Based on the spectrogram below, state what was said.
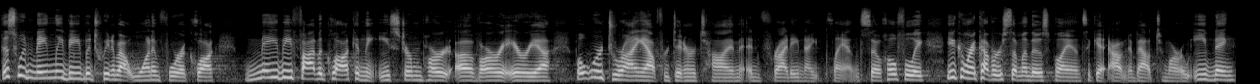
This would mainly be between about 1 and 4 o'clock, maybe 5 o'clock in the eastern part of our area, but we're drying out for dinner time and Friday night plans. So hopefully you can recover some of those plans to get out and about tomorrow evening.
